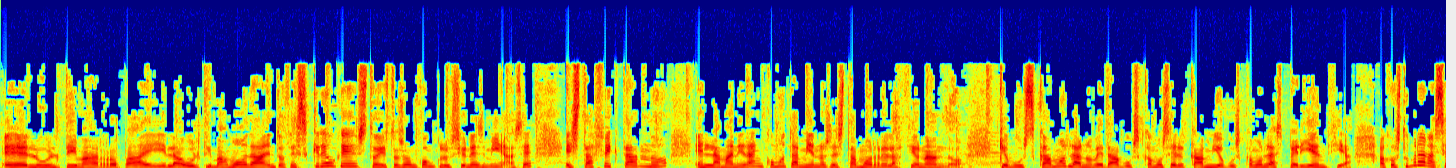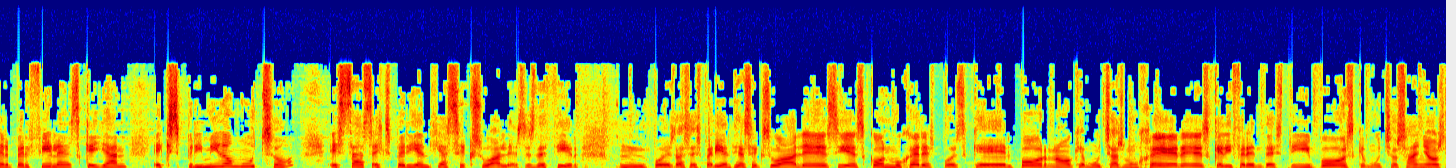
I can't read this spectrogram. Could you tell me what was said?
la última ropa y la última moda. Entonces creo que esto, y esto son conclusiones mías, ¿eh? está afectando en la manera en cómo también nos estamos relacionando, que buscamos la novedad, buscamos buscamos el cambio, buscamos la experiencia. Acostumbran a ser perfiles que ya han exprimido mucho estas experiencias sexuales, es decir, mm, pues las experiencias sexuales si es con mujeres, pues que el porno, que muchas mujeres, que diferentes tipos, que muchos años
